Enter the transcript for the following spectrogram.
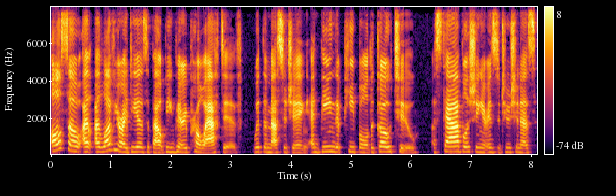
Also, I, I love your ideas about being very proactive with the messaging and being the people, the go to, establishing your institution as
